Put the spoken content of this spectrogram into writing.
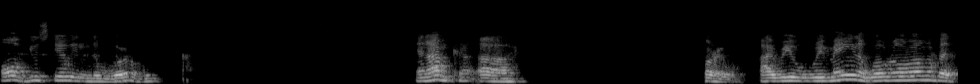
All of you still in the world. And I'm, uh, I will remain in the world longer, but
